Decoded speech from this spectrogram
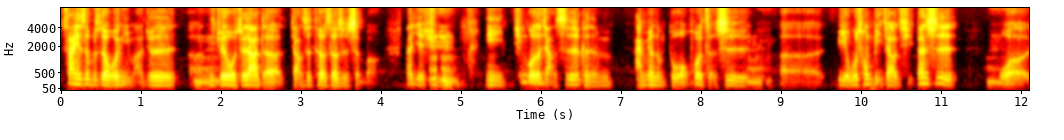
上一次不是有问你嘛？就是呃，你觉得我最大的讲师特色是什么？那也许你听过的讲师可能还没有那么多，或者是呃。也无从比较起，但是我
